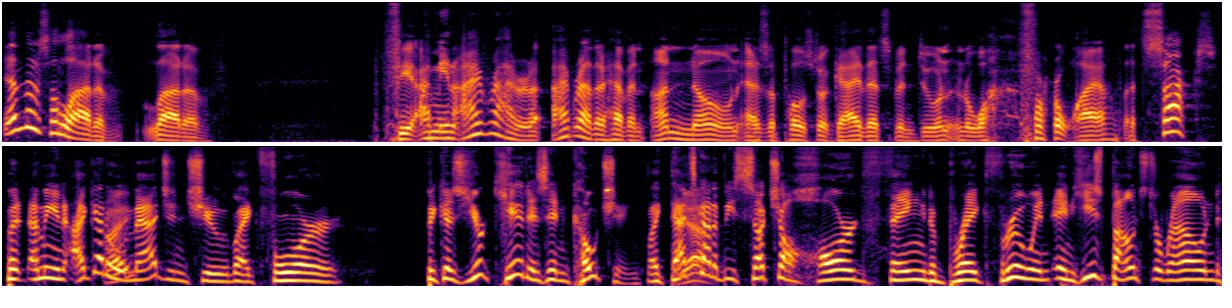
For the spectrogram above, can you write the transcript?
and there's a lot of, lot of fear. I mean, I rather, I rather have an unknown as opposed to a guy that's been doing it a while, for a while. That sucks. But I mean, I got to Right? imagine, Chew, like for because your kid is in coaching, like that's Yeah. got to be such a hard thing to break through. And and he's bounced around.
